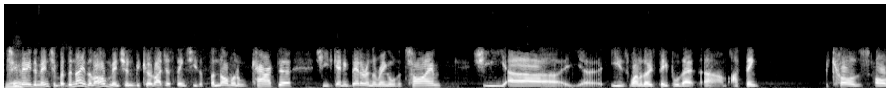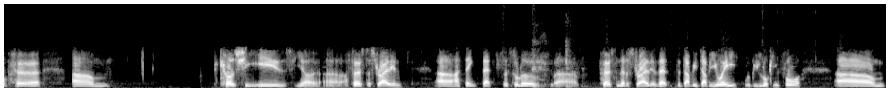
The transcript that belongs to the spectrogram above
too many to mention, but the name that I'll mention because I just think she's a phenomenal character. She's getting better in the ring all the time. She uh, is one of those people that um, I think because of her, um, because she is you know, uh, a first Australian, uh, I think that's the sort of uh, person that Australia, that the WWE would be looking for. Um,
